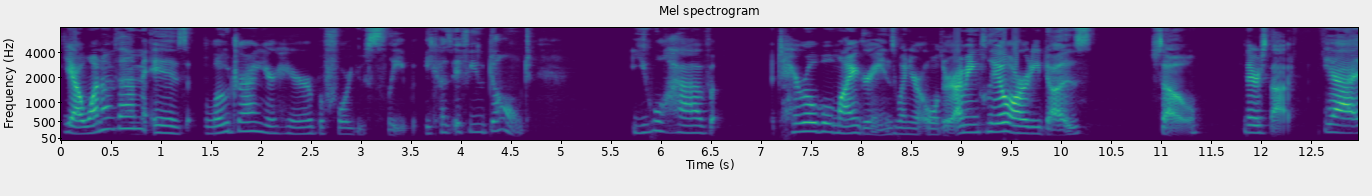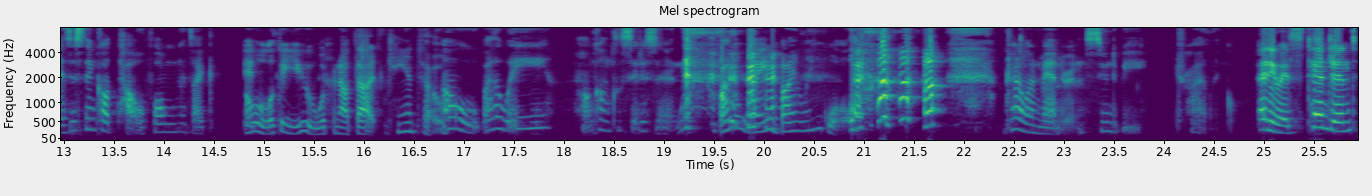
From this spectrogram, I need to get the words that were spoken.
Yeah, one of them is blow drying your hair before you sleep because if you don't, you will have terrible migraines when you're older. I mean, Cleo already does. So, there's that. Yeah, it's this thing called Tao Feng. It's like, it- Oh, look at you whipping out that canto. oh, by the way, Hong Kong citizen. By the way, bilingual. I'm trying to learn Mandarin, soon to be trilingual. Anyways, tangent.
